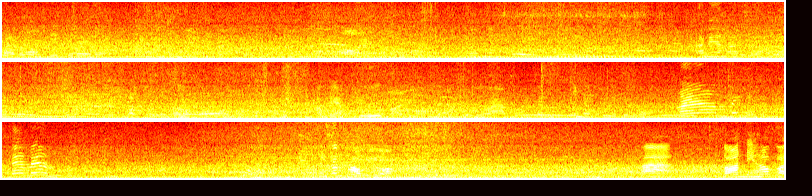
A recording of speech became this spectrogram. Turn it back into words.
เราก็ลงติ๊กก็ได้เลยอันนี้นะสองเเอาแบบถือแบบที่ว่ามันจะมันจะคือไปเลยแม่แม่แม่แม่ไอ้ข้างเขาอยู่อะ ค่ะ ตอนนี้เขาก็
